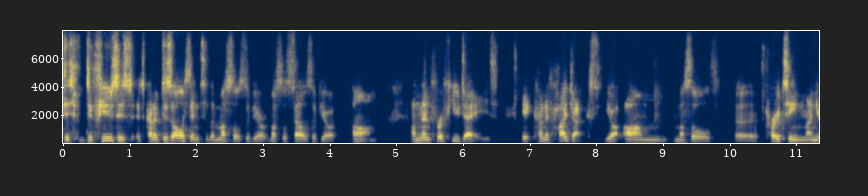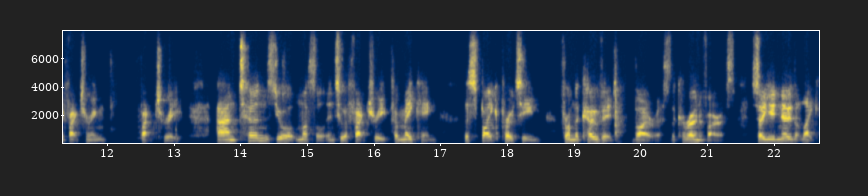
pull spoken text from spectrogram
diffuses, it kind of dissolves into the muscles of your muscle cells of your arm. And then for a few days, it kind of hijacks your arm muscles uh, protein manufacturing factory and turns your muscle into a factory for making the spike protein from the COVID virus, the coronavirus. So you know that like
